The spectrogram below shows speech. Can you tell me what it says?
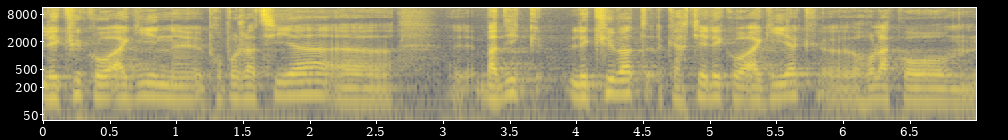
lekuko agien proposatzia, uh, Badik leku bat, kartieleko agiak, uh, holako um,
